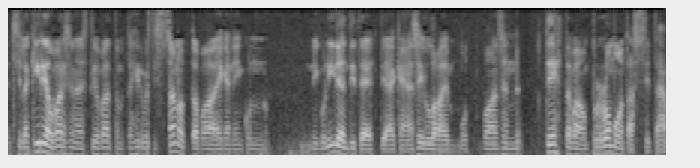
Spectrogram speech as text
Et sillä kirjalla varsinaisesti on välttämättä hirveästi sanottavaa, eikä niin kuin, niin kuin identiteettiäkään sillä mutta vaan sen tehtävä on promota sitä,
